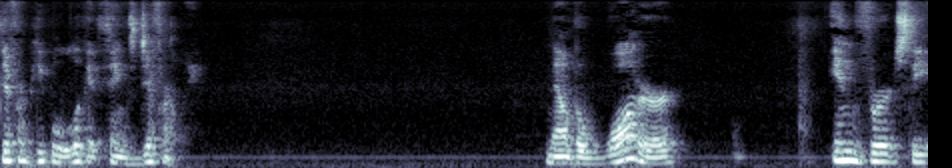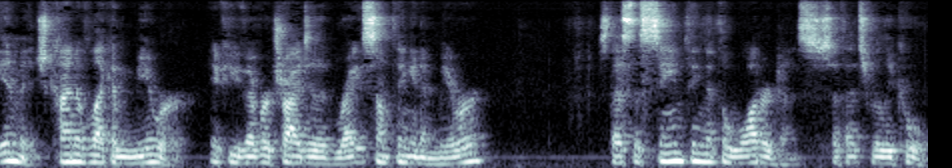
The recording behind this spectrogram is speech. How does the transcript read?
different people look at things differently. Now, the water inverts the image, kind of like a mirror. If you've ever tried to write something in a mirror, so that's the same thing that the water does. So that's really cool.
